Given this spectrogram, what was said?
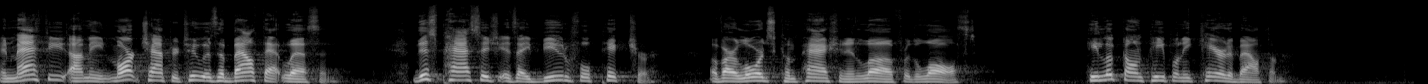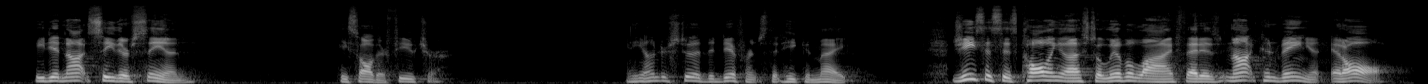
and Matthew, I mean, Mark chapter 2 is about that lesson. This passage is a beautiful picture of our Lord's compassion and love for the lost. He looked on people and he cared about them. He did not see their sin, he saw their future. And he understood the difference that he could make. Jesus is calling us to live a life that is not convenient at all,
